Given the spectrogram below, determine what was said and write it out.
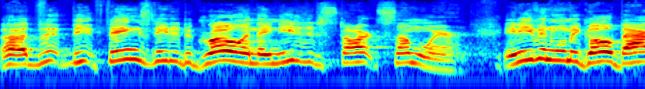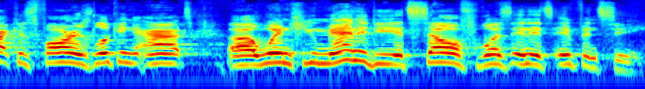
Uh, the, the, things needed to grow and they needed to start somewhere. And even when we go back as far as looking at uh, when humanity itself was in its infancy,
